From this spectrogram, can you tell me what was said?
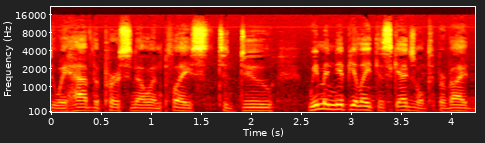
do we have the personnel in place to do. We manipulate the schedule to provide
